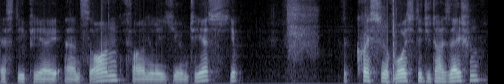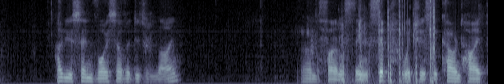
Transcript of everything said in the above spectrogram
SDPA, and so on. Finally, UMTS. Yep. The question of voice digitization. How do you send voice over digital line? And the final thing, SIP, which is the current hype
